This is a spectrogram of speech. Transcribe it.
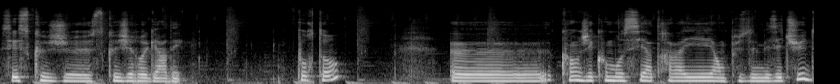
c'est ce que je, ce que j'ai regardé. Pourtant, quand j'ai commencé à travailler en plus de mes études,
